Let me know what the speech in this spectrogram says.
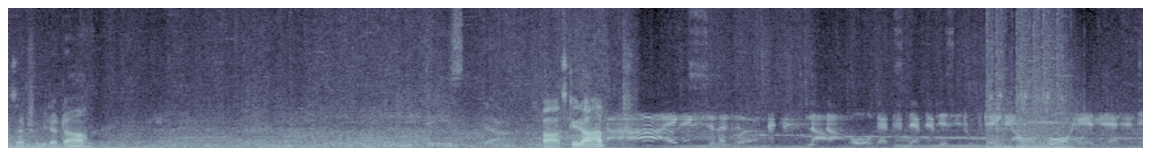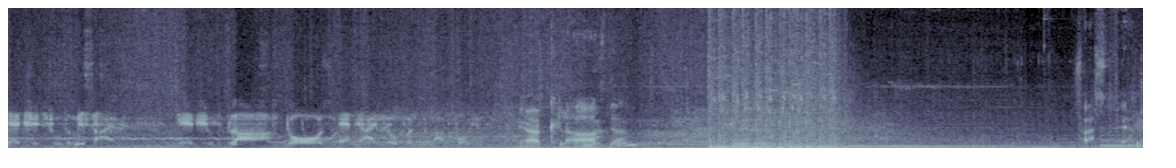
Ihr seid schon wieder da. Spaß geht ab. Ah, excellent work. Now, all that's left is to take our warhead and attach it to the missile. Ja, klar. Fast fertig.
